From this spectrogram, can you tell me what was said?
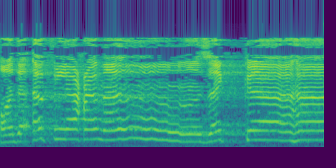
قد أفلح من زكاها.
